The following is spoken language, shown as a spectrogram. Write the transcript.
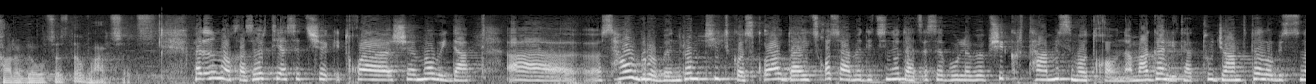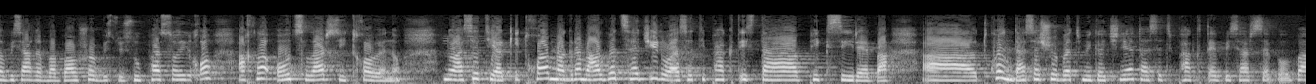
ხარაგაულსაც და ვანსაც. ბატონო ხაზ ერთი ასეთ შეკითხვა შემოვიდა. აა საუბრობენ რომ თითქოს ყველა კვლავ დაიწყო სამედიცინო დაწესებულებებში ქრთამის მოთხოვნა. მაგალითად, თუ ჯანმრთელობის ცნობის აღება ბავშვებისთვის უფასო იყო, ახლა 20 ლარს ითხოვენო. ნუ ასეთია კითხვა, მაგრამ ალბათ საჭიროა ასეთი ფაქტის დაფიქსირება. აა თქვენ დასაშვებად მიგაჩნიათ ასეთი ფაქტების არსებობა?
